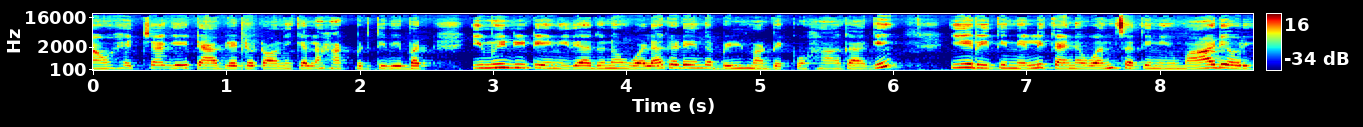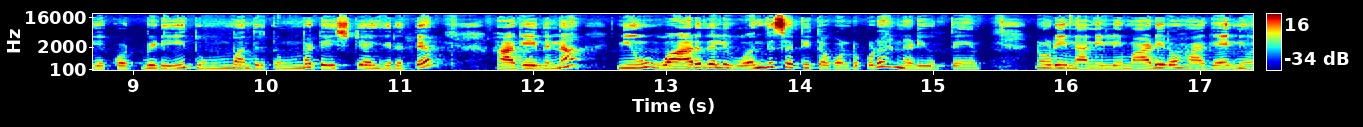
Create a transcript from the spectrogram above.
ನಾವು ಹೆಚ್ಚಾಗಿ ಟ್ಯಾಬ್ಲೆಟು, ಟಾನಿಕ್ ಎಲ್ಲ ಹಾಕ್ಬಿಡ್ತೀವಿ. ಬಟ್ ಇಮ್ಯುನಿಟಿ ಏನಿದೆ ಅದನ್ನು ಒಳಗಡೆಯಿಂದ ಬಿಲ್ಡ್ ಮಾಡಬೇಕು. ಹಾಗಾಗಿ ಈ ರೀತಿ ನೆಲ್ಲಿಕಾಯಿನ ಒಂದು ಸತಿ ನೀವು ಮಾಡಿ ಅವರಿಗೆ ಕೊಟ್ಬಿಡಿ. ತುಂಬ ಅಂದರೆ ತುಂಬ ಟೇಸ್ಟಿಯಾಗಿರುತ್ತೆ. ಹಾಗೆ ಇದನ್ನು ನೀವು ವಾರದಲ್ಲಿ ಒಂದು ಸತಿ ತೊಗೊಂಡ್ರು ಕೂಡ ನಡೆಯುತ್ತೆ. ನೋಡಿ, ನಾನಿಲ್ಲಿ ಮಾಡಿರೋ ಹಾಗೆ ನೀವು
